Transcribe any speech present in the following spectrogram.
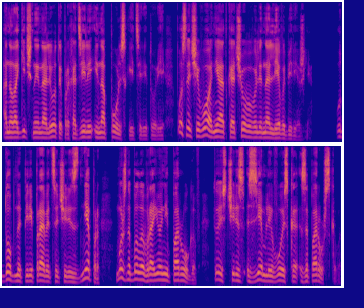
Аналогичные налеты проходили и на польской территории, после чего они откачевывали на левобережье. Удобно переправиться через Днепр можно было в районе Порогов, то есть через земли войска Запорожского.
